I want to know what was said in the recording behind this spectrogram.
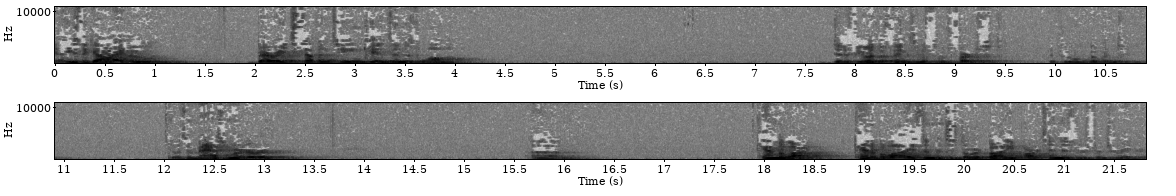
Yeah, he's the guy who buried 17 kids in his lawn. Did a few other things with them first, which we won't go into. He was a mass murderer. Um, cannibalized them and stored body parts in his refrigerator.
